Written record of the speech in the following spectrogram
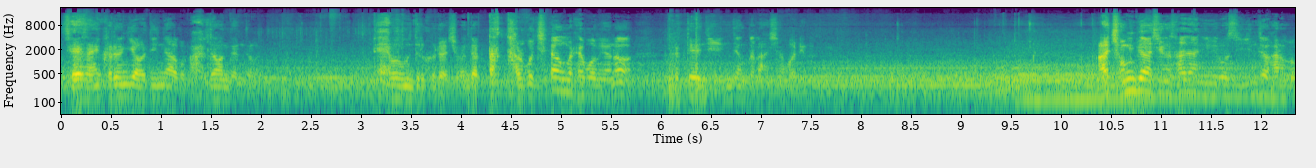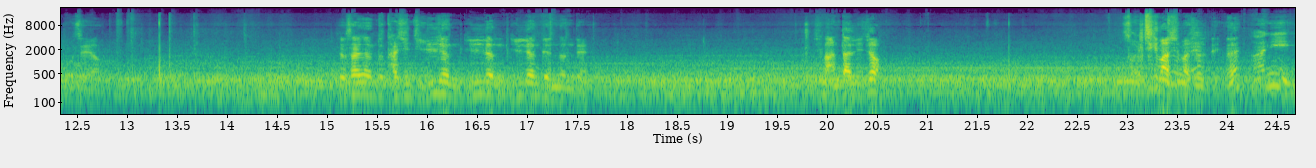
세상에 그런 게 어딨냐고 말도 안 된다고. 대부분들이 그러죠. 근데 딱 달고 체험을 해보면은 그때 이제 인정들 하셔버리거든요. 아, 정비하시는 사장님으로서 인정하는 거 보세요. 그 사장님도 다시 이제 1년, 1년, 1년 됐는데. 지금 안 달리죠? 솔직히 말씀하셔도 돼. 네? 아니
